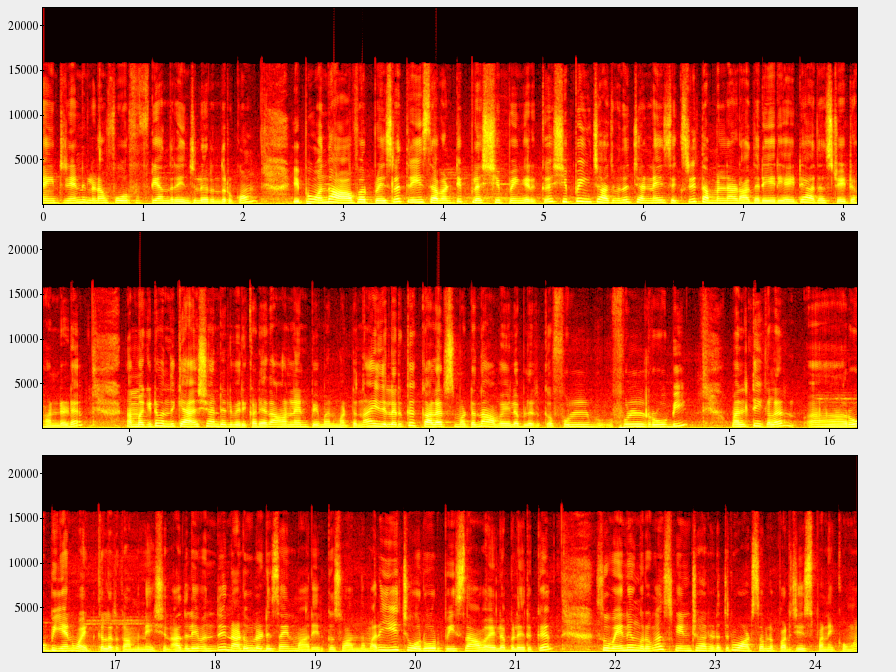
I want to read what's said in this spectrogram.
நைன்ட்டி நைன் இல்லைனா ஃபோர் ஃபிஃப்டி அந்த ரேஞ்சில் இருந்திருக்கும். இப்போ வந்து ஆஃபர் ப்ரைஸில் த்ரீ செவன்ட்டி ப்ளஸ் ஷிப்பிங் இருக்குது ஷிப்பிங் சார்ஜ் வந்து Chennai sixty Tamil Nadu other area ஆகிட்டு அதர் ஸ்டேட் ஹண்ட்ரடு நம்மக்கிட்ட வந்து கேஷ் ஆன் டெலிவரி கிடையாது ஆன்லைன் பேமெண்ட் மட்டும்தான். இதில் இருக்க கலர்ஸ் மட்டும்தான் அவைலபிள் இருக்குது full full ruby multi colour ruby and white colour combination அதிலே வந்து நடுவில் டிசைன் மாறி இருக்குது ஸோ அந்த மாதிரி ஈச் ஒரு ஒரு பீஸ் தான் அவைலபிள் இருக்குது ஸோ வேணுங்கிறவங்க ஸ்க்ரீன்ஷாட் எடுத்துகிட்டு வாட்ஸ்அப்பில் பர்ச்சேஸ் பண்ணிக்கோங்க.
